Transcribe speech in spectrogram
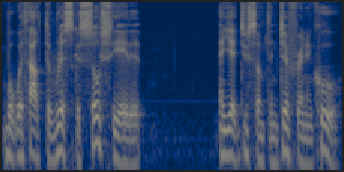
but without the risk associated, and yet do something different and cool.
